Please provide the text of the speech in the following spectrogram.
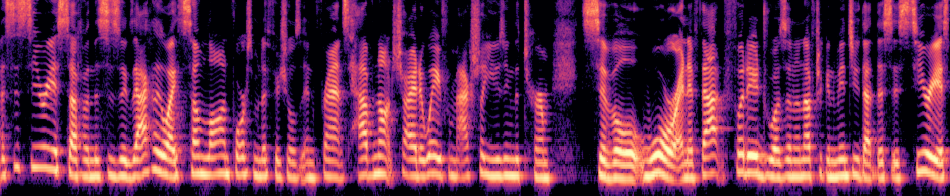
This is serious stuff, and this is exactly why some law enforcement officials in France have not shied away from actually using the term civil war. And if that footage wasn't enough to convince you that this is serious,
